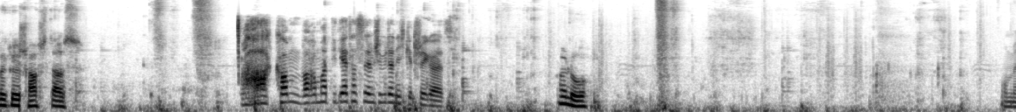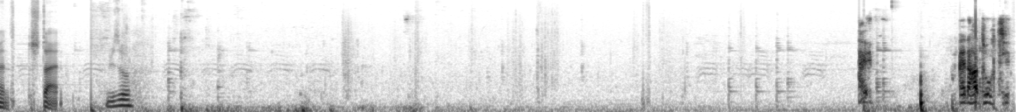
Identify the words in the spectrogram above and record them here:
Ricky, du schaffst das. Ach komm, warum hat die Leertaste denn schon wieder nicht getriggert? Hallo. Moment, Stein. Wieso? Eine Hand hochziehen.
